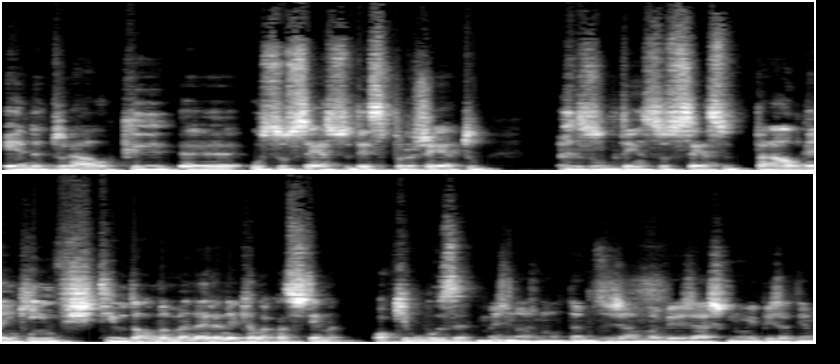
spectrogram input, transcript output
é natural que uh, o sucesso desse projeto resulte em sucesso para alguém que investiu de alguma maneira naquele ecossistema ou que o usa. Mas nós não estamos, já uma vez, acho que num episódio,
